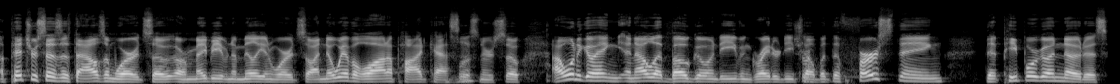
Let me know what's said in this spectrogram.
A picture says a thousand words, so or maybe even a million words. So I know we have a lot of podcast mm-hmm. listeners. So I want to go ahead and, and, I'll let Bo go into even greater detail. Sure. But the first thing that people are going to notice,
